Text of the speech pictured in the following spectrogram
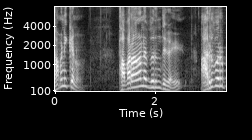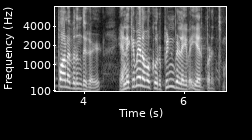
கவனிக்கணும். தவறான விருந்துகள் அருவருப்பான விருந்துகள் என்றைக்குமே நமக்கு ஒரு பின்விளைவை ஏற்படுத்தும்.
